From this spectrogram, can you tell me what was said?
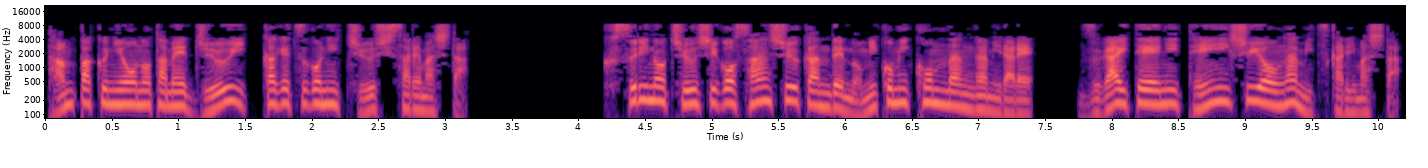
タンパク尿のため11ヶ月後に中止されました。薬の中止後3週間で飲み込み困難が見られ、頭蓋底に転移腫瘍が見つかりました。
